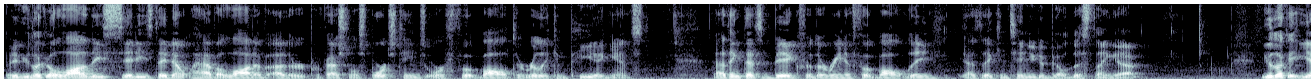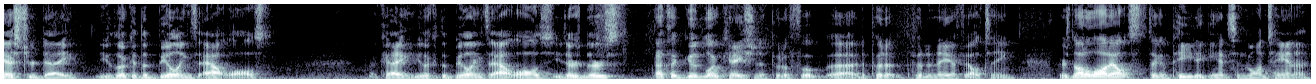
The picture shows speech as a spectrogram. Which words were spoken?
But if you look at a lot of these cities, they don't have a lot of other professional sports teams or football to really compete against. I think that's big for the Arena Football League as they continue to build this thing up. You look at yesterday, you look at the Billings Outlaws. Okay, you look at the Billings Outlaws. There, there's that's a good location to put a foot uh, to put a, put an AFL team. there's not a lot else to compete against in Montana.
